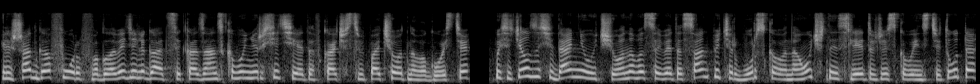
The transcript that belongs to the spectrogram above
Ильшат Гафуров во главе делегации Казанского университета в качестве почетного гостя посетил заседание ученого Совета Санкт-Петербургского научно-исследовательского института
